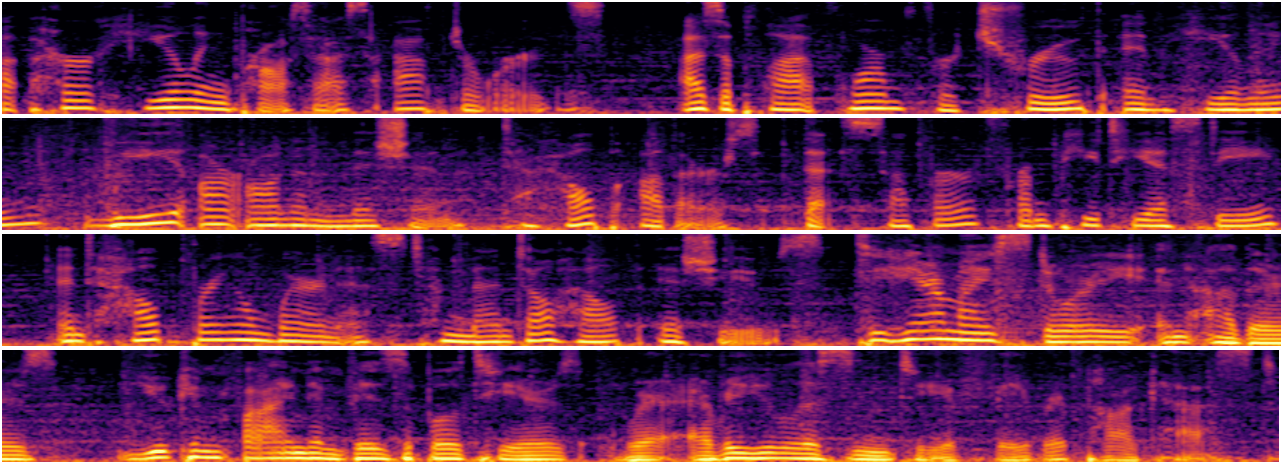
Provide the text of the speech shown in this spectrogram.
but her healing process afterwards. As a platform for truth and healing, we are on a mission to help others that suffer from PTSD and help bring awareness to mental health issues. To hear my story and others, you can find Invisible Tears wherever you listen to your favorite podcast.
